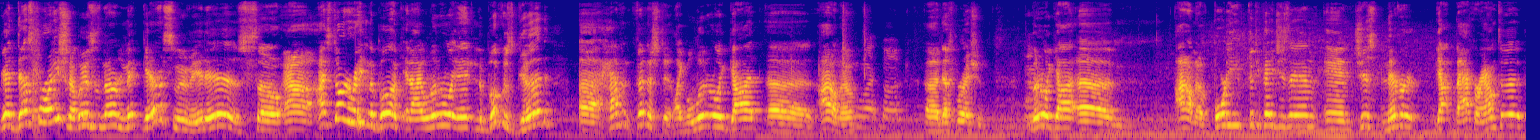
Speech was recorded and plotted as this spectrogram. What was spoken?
We got Desperation. I believe this is another Mick Garris movie. It is. So uh, I started reading the book, and I literally the book was good. Uh, haven't finished it. Like literally got uh, I don't know What book? uh, Desperation. Literally got um, I don't know 40, 50 pages in, and just never got back around to it.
